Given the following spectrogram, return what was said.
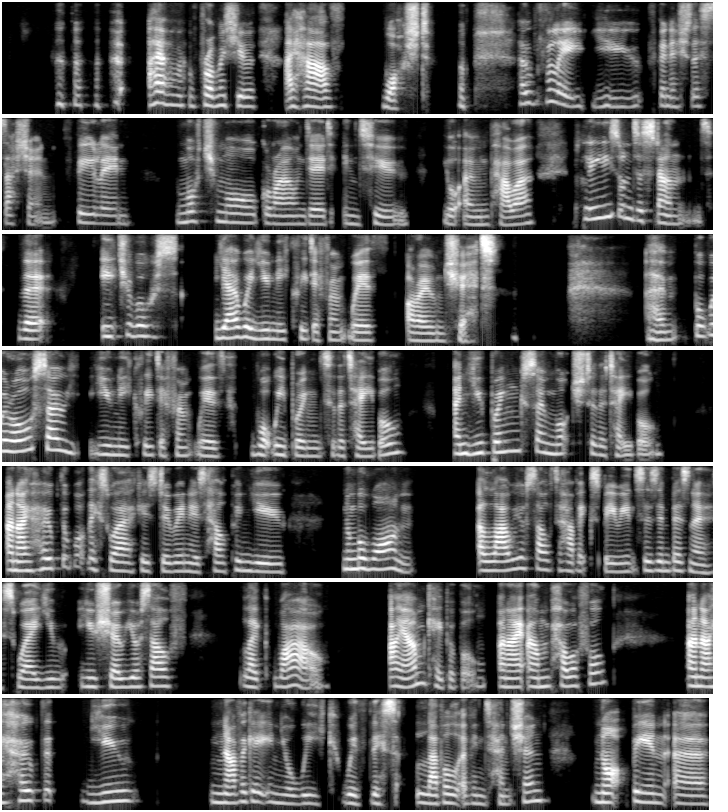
promise you, I have washed. Hopefully, you finish this session feeling much more grounded into your own power. Please understand that each of us, yeah, we're uniquely different with our own shit. Um, but we're also uniquely different with what we bring to the table. And you bring so much to the table. And I hope that what this work is doing is helping you, number one, allow yourself to have experiences in business where you you show yourself like wow i am capable and i am powerful. And i hope that you navigating your week with this level of intention not being a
